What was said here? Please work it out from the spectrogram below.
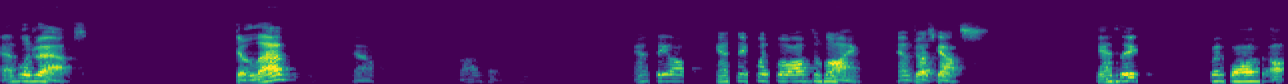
and for drafts. To the left. Now, Kansas State, Kansas State football offensive line and draft scouts. Kansas State football uh,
